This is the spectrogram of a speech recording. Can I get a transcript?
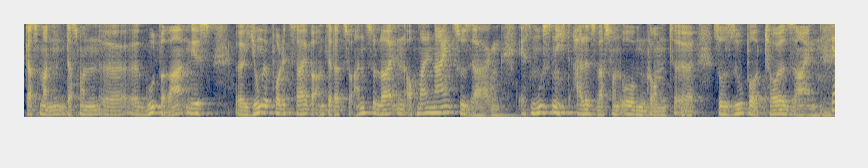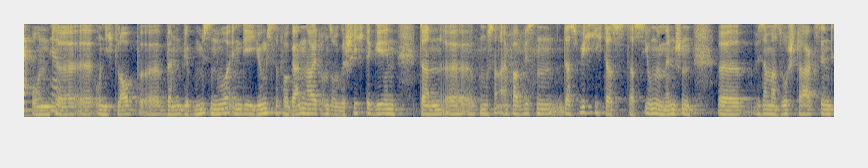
dass man, dass man äh, gut beraten ist, junge Polizeibeamte dazu anzuleiten, auch mal Nein zu sagen. Es muss nicht alles, was von oben mhm. kommt, so super toll sein. Ja. Und, ja. und ich glaube, wenn wir müssen nur in die jüngste Vergangenheit unserer Geschichte gehen, dann muss man einfach wissen, dass wichtig, dass, dass junge Menschen äh, wie sagen wir, so stark sind,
